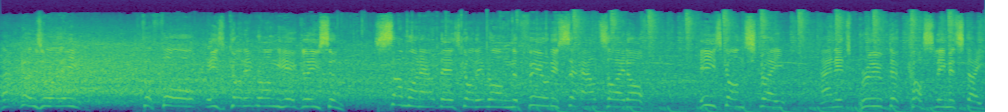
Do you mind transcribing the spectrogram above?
That goes away for four. He's got it wrong here, Gleeson. Someone out there's got it wrong. The field is set outside off. He's gone straight, and it's proved a costly mistake.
